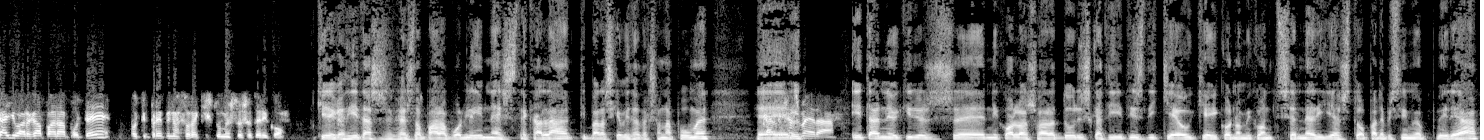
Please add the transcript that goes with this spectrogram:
κάλιο αργά παρά ποτέ ότι πρέπει να θωρακιστούμε στο εσωτερικό. Κύριε καθηγητά, σας ευχαριστώ πάρα πολύ. Να είστε καλά. Την Παρασκευή θα τα ξαναπούμε. Καλή σας μέρα. Ήταν ο κύριος ε, Νικόλαος Αραντούρης, καθηγητής δικαίου και οικονομικών της ενέργειας στο Πανεπιστήμιο Πειραιά.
